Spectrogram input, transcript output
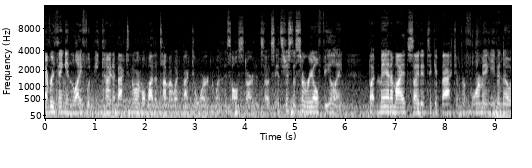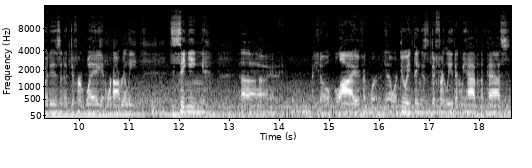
everything in life would be kind of back to normal by the time I went back to work when this all started. So it's it's just a surreal feeling. But man, am I excited to get back to performing, even though it is in a different way, and we're not really singing, uh, you know, live, and we're you know we're doing things differently than we have in the past.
